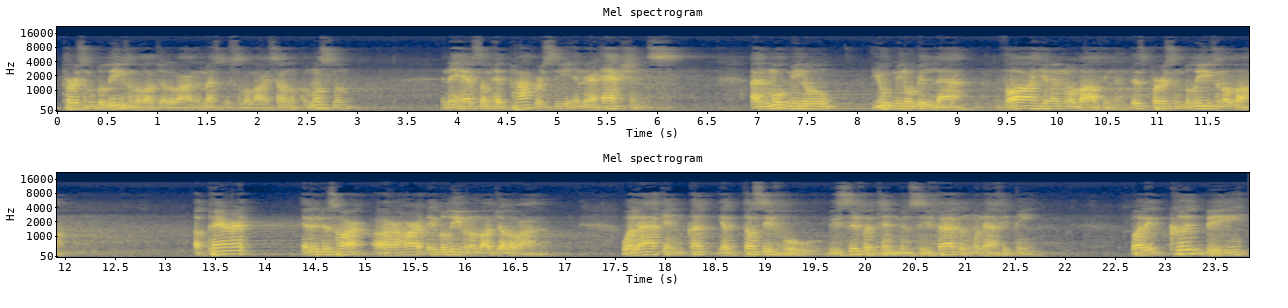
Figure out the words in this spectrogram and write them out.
A person who believes in Allah Jalla wa'ala, the Messenger Sallallahu Alaihi Wasallam, a Muslim, and they have some hypocrisy in their actions. Al-mu'minu yu'minu billah zahiran wa batinan. This person believes in Allah. Apparent and in his heart, or her heart, they believe in Allah Jalla wa'ala. ولكن قد يتصف بصفة من صفات المنافقين. But it could be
